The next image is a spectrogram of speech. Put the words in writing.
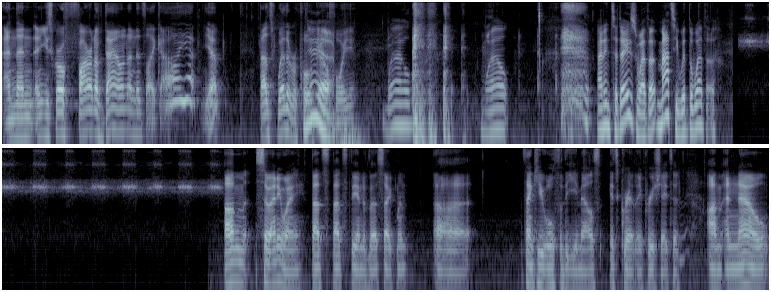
and then and you scroll far enough down, and it's like, oh yep, yep, that's Weather Report Girl Yeah. for you. Well, well. And in today's weather, Matty with the weather. Um. So anyway, that's that's the end of that segment. Uh, thank you all for the emails. It's greatly appreciated. Um. And now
